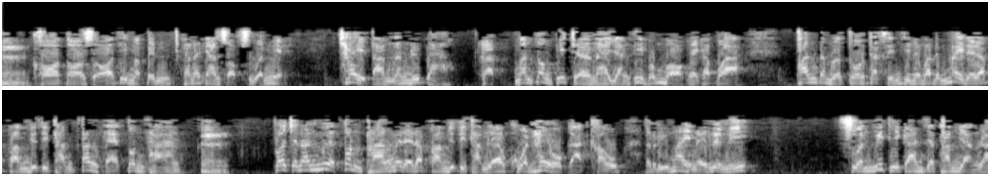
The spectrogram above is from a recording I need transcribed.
อืม คอตอสอที่มาเป็นพนักงานสอบสวนเนี่ย ใช่ตามนั้นหรือเปล่า ครับ มันต้องพิจารณาอย่างที่ผมบอกไงครับว่า พันตำรวจโททักษิณชินวัตรไม่ได้รับความยุติธรรมตั้งแต่ต้นทาง อืม เพราะฉะนั้นเมื่อต้นทางไม่ได้รับความยุติธรรมแล้วควรให้โอกาสเขาหรือไม่ในเรื่องนี้ ส่วนวิธีการจะทำอย่างไร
